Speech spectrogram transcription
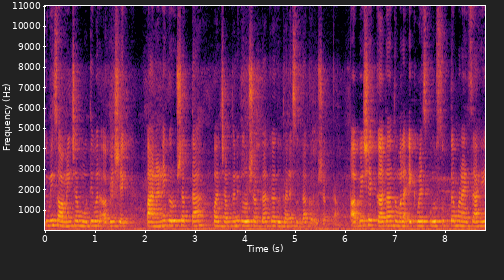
तुम्ही स्वामींच्या मूर्तीवर अभिषेक पाण्याने करू शकता पंचामृताने करू शकता किंवा दुधाने सुद्धा करू शकता. अभिषेक करताना तुम्हाला एक वेळेस पुरुषसुक्त म्हणायचं आहे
